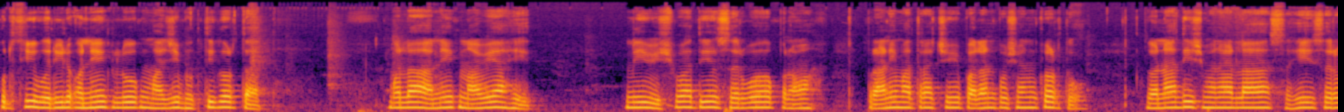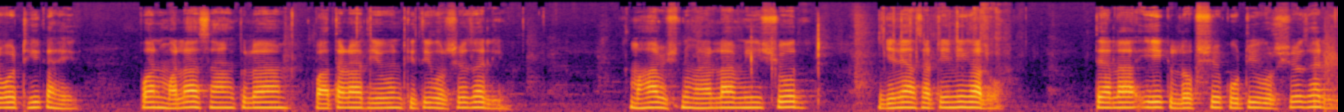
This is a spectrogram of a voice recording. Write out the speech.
पृथ्वीवरील अनेक लोक माझी भक्ती करतात. मला अनेक नावे आहेत. मी विश्वातील सर्व प्रमा प्राणीमात्राचे पालनपोषण करतो. गणाधीश म्हणाला हे सर्व ठीक आहे. पण मला सांग तुला पाताळात येऊन किती वर्ष झाली? महाविष्णू म्हणाला मी शोध घेण्यासाठी निघालो. त्याला एक लक्ष कोटी वर्ष झाली.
